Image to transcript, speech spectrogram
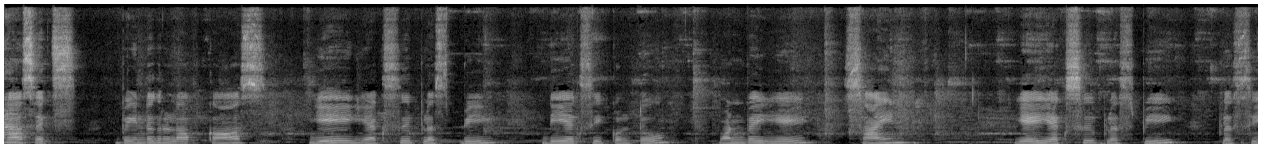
cos x இப்போ integral of cos a x plus b dx equal to one by a sine ax plus b plus C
